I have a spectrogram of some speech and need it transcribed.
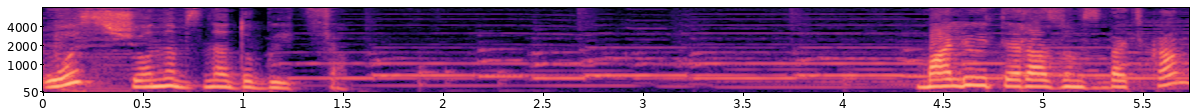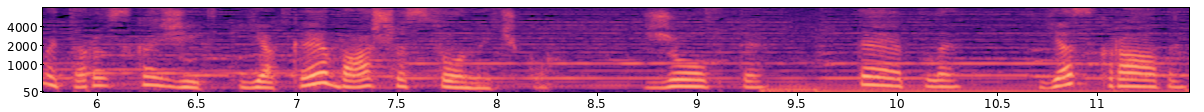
Ось що нам знадобиться. Малюйте разом з батьками та розкажіть, яке ваше сонечко. Жовте, тепле, яскраве,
